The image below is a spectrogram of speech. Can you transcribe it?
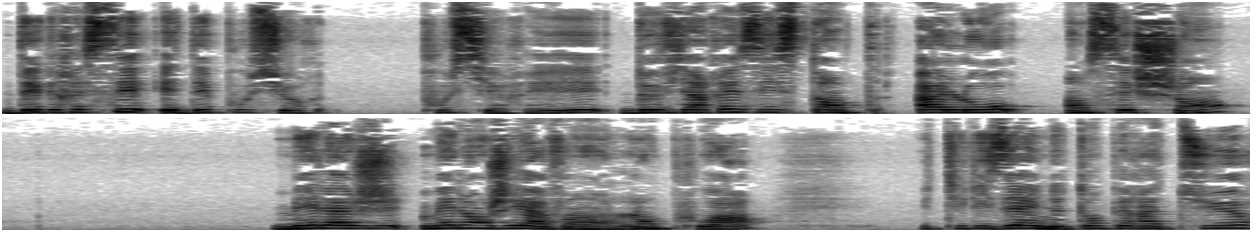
Dégraissée et dépoussiérée, devient résistante à l'eau en séchant Mélanger avant l'emploi, utilisé à une température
